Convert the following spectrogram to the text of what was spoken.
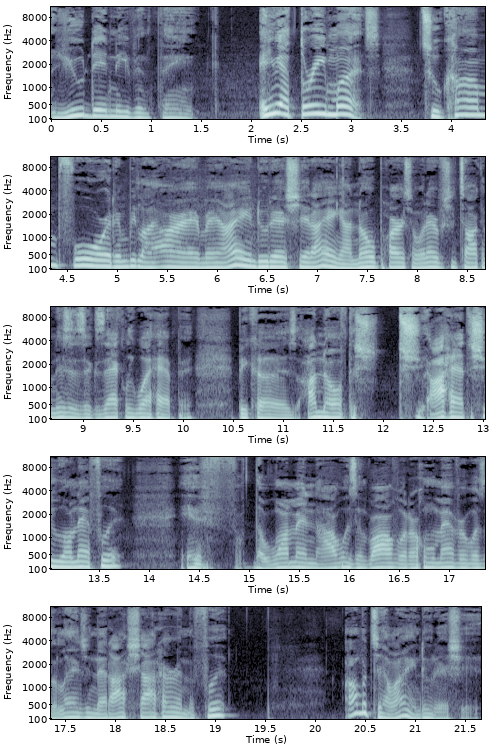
You didn't even think and you had three months to come forward and be like, all right, man, I ain't do that shit. I ain't got no parts or whatever she talking. This is exactly what happened because I know if the sh- sh- I had the shoe on that foot, if the woman I was involved with or whomever was alleging that I shot her in the foot, I'm gonna tell I ain't do that shit,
